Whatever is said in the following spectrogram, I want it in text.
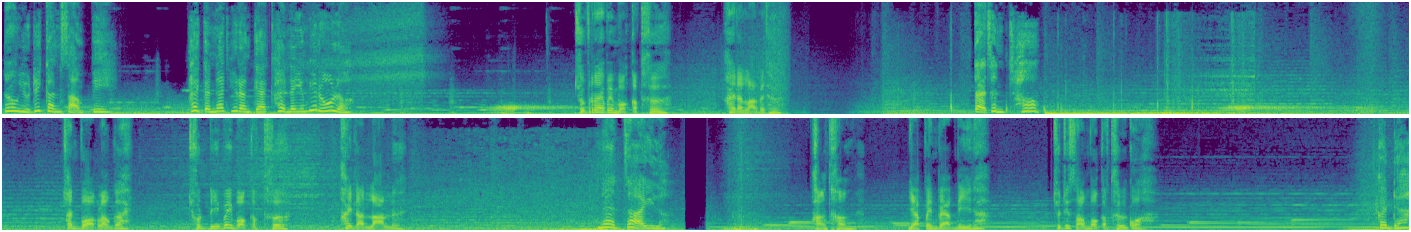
เราอยู่ด้วยกันสามปีใค รกันแน่ที่รังแกใครนายยังไม่รู้เหรอ ชุดแรกไม่เหมาะกับเธอ ให้หลานๆไปเถอะ แต่ฉันชอบ ฉันบอกแล้วไง ชุดนี้ไม่เหมาะกับเธอ ให้หลานๆเลย แน่ใจเหรอ ถังถังๆอย่าเป็นแบบนี้นะ ชุดที่สองเหมาะกับเธอกว่า ก็ได้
